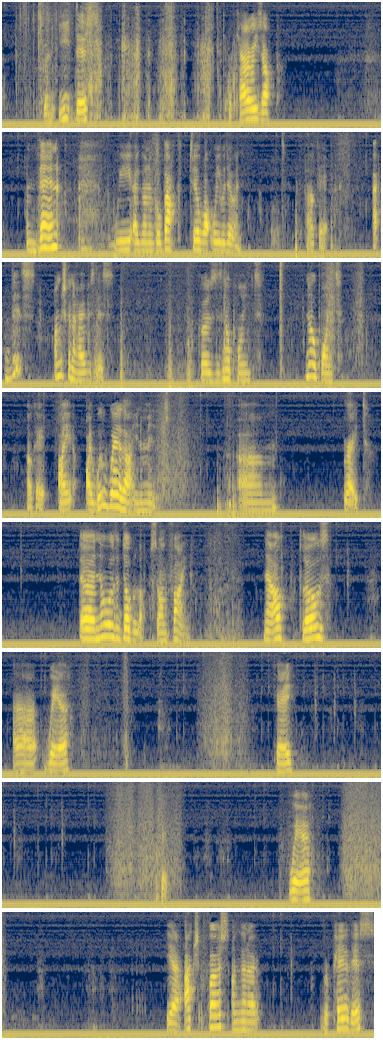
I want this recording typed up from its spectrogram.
Gonna eat this. Get the calories up. And then we are gonna go back to what we were doing. Okay. Uh, this, I'm just gonna harvest this. Because there's no point. No point. Okay, I I will wear that in a minute. Um, right. There are no other double up, so I'm fine. Now, clothes. Uh, wear. Okay. Where? Yeah, actually, first I'm gonna repair this.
